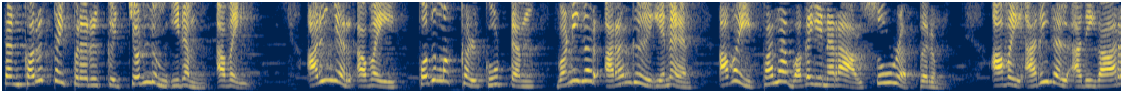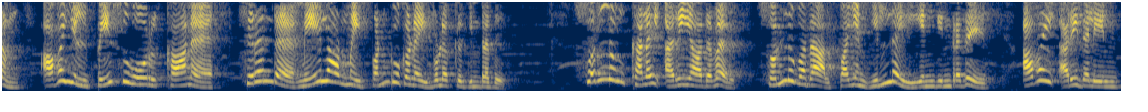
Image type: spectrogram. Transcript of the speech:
தன் கருத்தை பிறருக்கு சொல்லும் இடம் அவை. அறிஞர் அவை பொதுமக்கள் கூட்டம் வணிகர் அரங்கு என அவை பல வகையினரால் சூழப்பெறும். அவை அறிதல் அதிகாரம் அவையில் பேசுவோருக்கான சிறந்த மேலாண்மை பண்புகளை விளக்குகின்றது. சொல்லும் கலை அறியாதவர் சொல்லுவதால் பயன் இல்லை என்கின்றது. அவை அறிதலின்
